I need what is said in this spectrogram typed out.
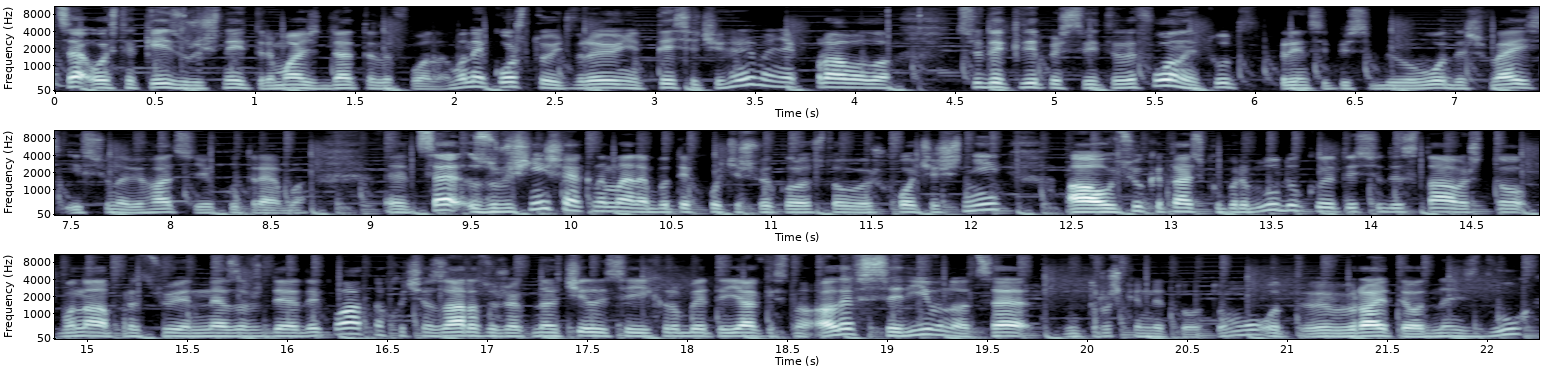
Це ось такий зручний тримач для телефона. Вони коштують в районі тисячі гривень, як правило. Сюди кріпиш свій телефон, і тут, в принципі, собі виводиш весь і всю навігацію, яку треба. Е, Це зручніше, як на мене, бо ти хочеш використовуєш, хочеш ні. А оцю китайську приблуду, коли ти сюди ставиш, то вона працює не завжди адекватно, хоча зараз вже навчилися їх робити якісно, але все рівно це трошки не то. Тому от вибирайте одне з двох,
